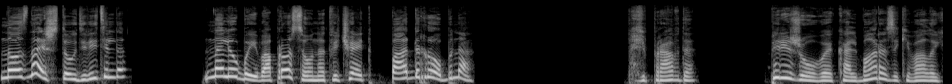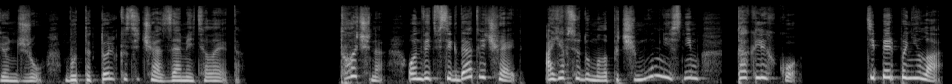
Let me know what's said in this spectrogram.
«Но знаешь, что удивительно? На любые вопросы он отвечает подробно. И правда. Пережевывая кальмара, закивала Юнджу, будто только сейчас заметила это. Точно, он ведь всегда отвечает. А я все думала, почему мне с ним так легко? Теперь поняла,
